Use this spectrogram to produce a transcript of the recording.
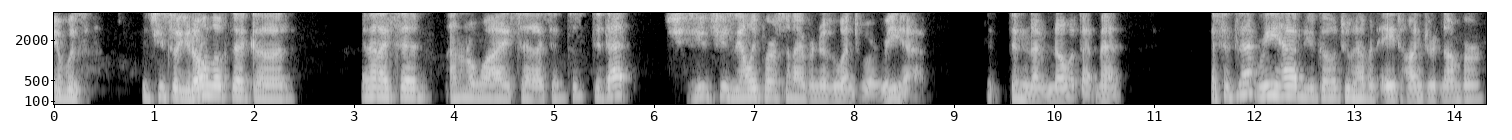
Uh, it was, she said, you don't look that good. And then I said, I don't know why I said, I said, did that, she, she's the only person I ever knew who went to a rehab. Didn't even know what that meant. I said, did that rehab you go to have an 800 number?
